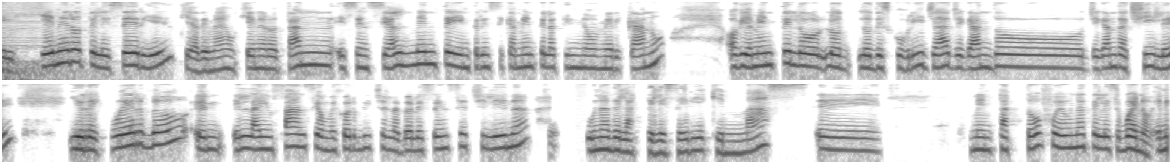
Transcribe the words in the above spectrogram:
El género teleserie, que además es un género tan esencialmente, intrínsecamente latinoamericano, obviamente lo, descubrí ya llegando, llegando a Chile y recuerdo en, la infancia, o mejor dicho, en la adolescencia chilena, una de las teleseries que más... Eh, me impactó fue una teleserie, bueno, en,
